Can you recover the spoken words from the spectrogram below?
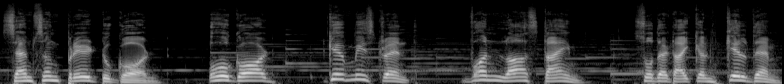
Samson prayed to God, Oh God, give me strength one last time so that I can kill them.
